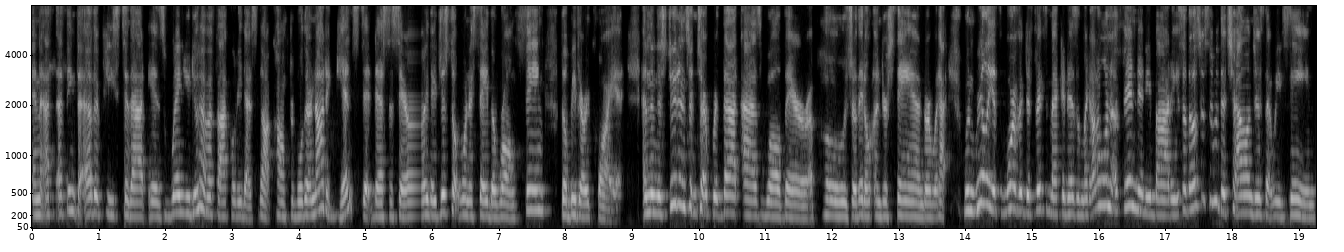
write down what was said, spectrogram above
and I, I, think the other piece to that is when you do have a faculty that's not comfortable, they're not against it necessarily. They just don't want to say the wrong thing. They'll be very quiet. And then the students interpret that as, well, they're opposed or they don't understand or what, when really it's more of a defense mechanism. Like, I don't want to offend anybody. So those are some of the challenges that we've seen.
